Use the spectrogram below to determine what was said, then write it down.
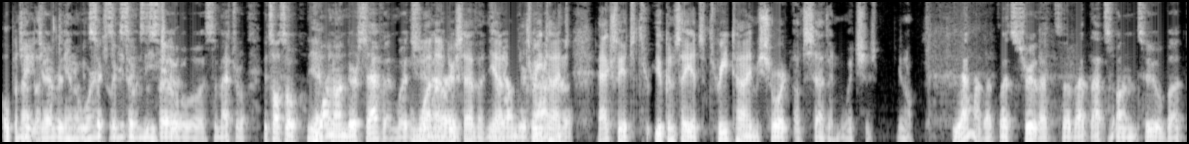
open change up a everything. can of worms six when you don't need to? so uh, symmetrical. It's also Yeah. one under seven, which you one know, under seven. so Yeah, under three times. Actually, it's th- you can say it's three times short of seven, which is you know. Yeah, that, that's true. That's uh, that that's fun too. But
